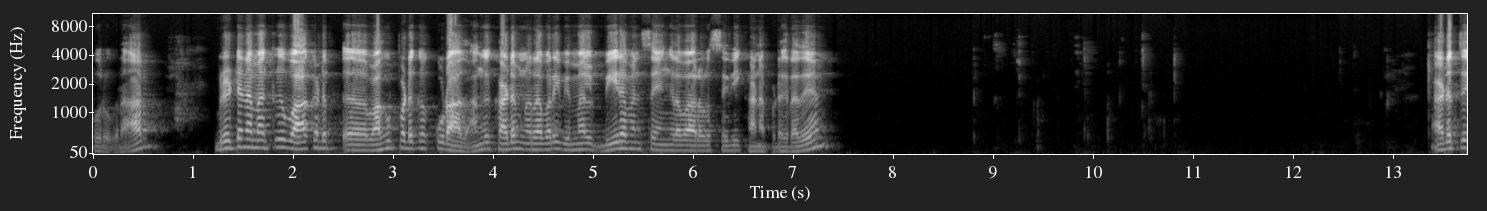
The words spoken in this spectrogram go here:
கூறுகிறார். பிரிட்டன் நமக்கு வாக்கெடு வகுப்படுக்க கூடாது அங்கு கடும் நிறவரை விமல் வீரவன்ச என்கிறவாறு ஒரு செய்தி காணப்படுகிறது. அடுத்து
